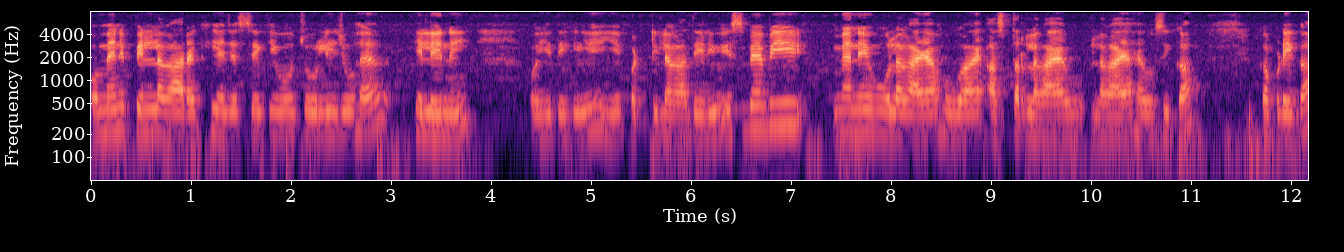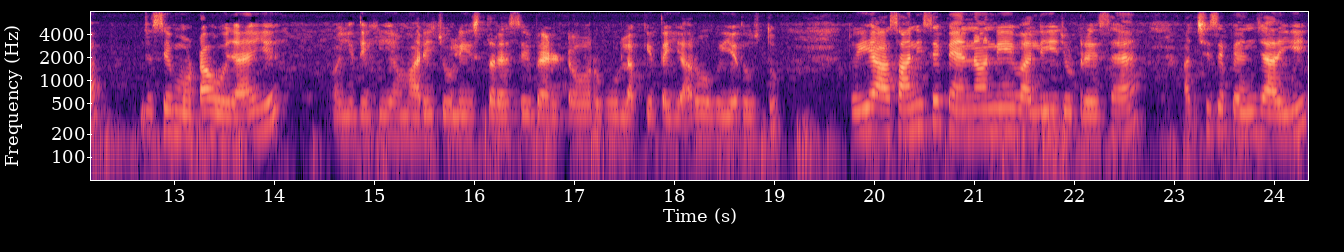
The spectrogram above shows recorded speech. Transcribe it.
और मैंने पिन लगा रखी है जिससे कि वो चोली जो है हिले नहीं। और ये देखिए, ये पट्टी लगा दे रही हूँ। इसमें भी मैंने वो लगाया हुआ है, अस्तर लगाया लगाया है उसी का, कपड़े का, जिससे मोटा हो जाए ये। और ये देखिए, हमारी चोली इस तरह से बेल्ट और वो लग के तैयार हो गई है दोस्तों। तो ये आसानी से पहनाने वाली जो ड्रेस है, अच्छे से पहन जाएगी।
